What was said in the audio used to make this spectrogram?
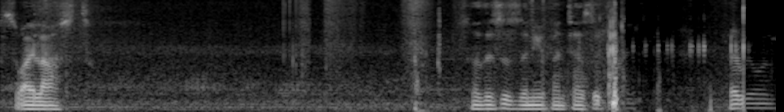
So I lost. So this is the new Fantastic Everyone.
